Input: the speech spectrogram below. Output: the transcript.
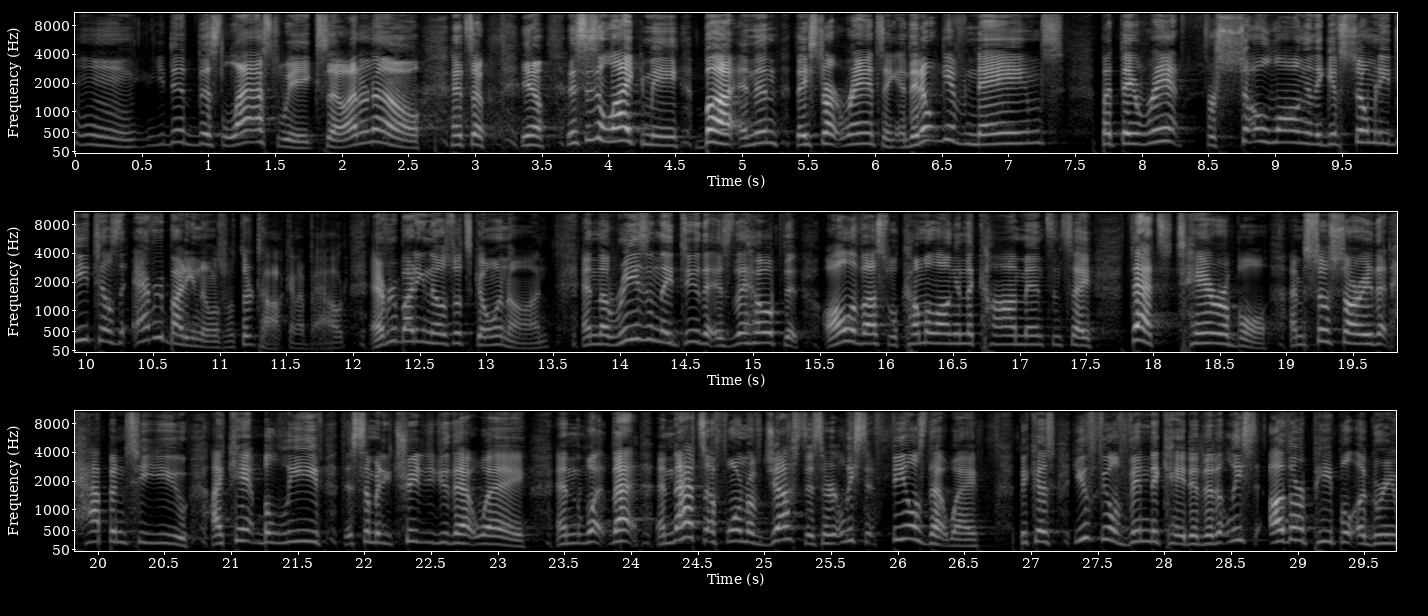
hmm, you did this last week, so I don't know. And so, you know, this isn't like me, but, and then they start ranting, and they don't give names, but they rant for so long and they give so many details that everybody knows what they're talking about. Everybody knows what's going on. And the reason they do that is they hope that all of us will come along in the comments and say, That's terrible. I'm so sorry that happened to you. I can't believe that somebody treated you that way. And what that and that's a form of justice, or at least it feels that way, because you feel vindicated that at least other people agree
